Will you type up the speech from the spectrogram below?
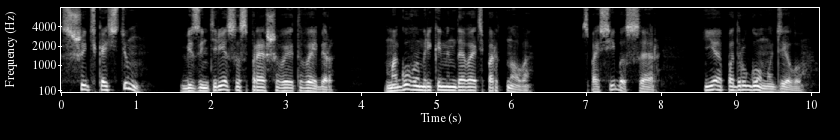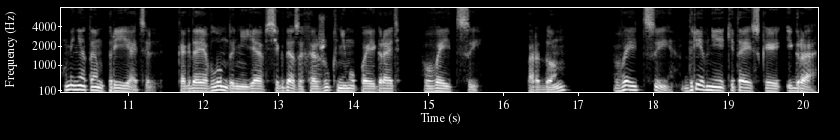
сшить костюм?» — без интереса спрашивает Вебер. «Могу вам рекомендовать портного». «Спасибо, сэр. Я по другому делу. У меня там приятель. Когда я в Лондоне, я всегда захожу к нему поиграть в вейцы. Пардон? Вейцы — древняя китайская игра.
